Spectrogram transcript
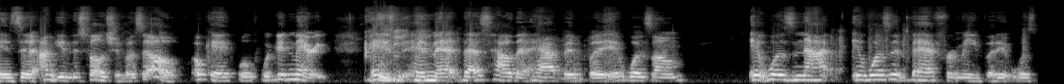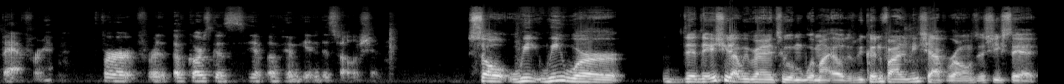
and said i'm getting disfellowship. I said oh okay. Well we're getting married. And and that that's how that happened. But it was um it was not it wasn't bad for me but it was bad for him for for of course because of him getting disfellowship. So we we were the the issue that we ran into with my elders. We couldn't find any chaperones, as she said,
